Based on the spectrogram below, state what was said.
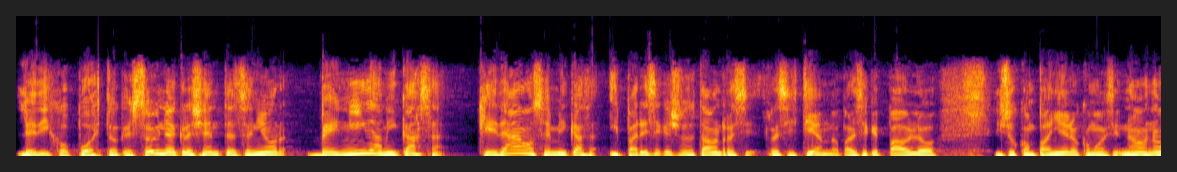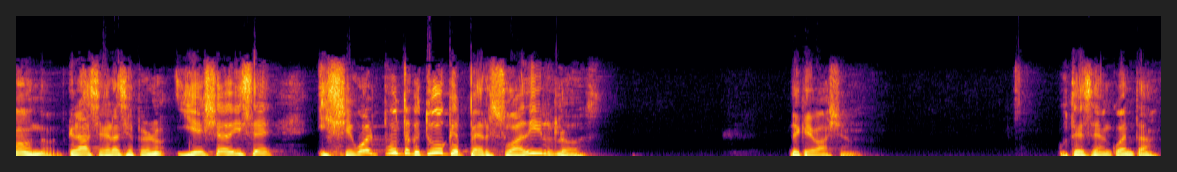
le dijo, puesto que soy una creyente Señor, venid a mi casa, quedaos en mi casa. Y parece que ellos estaban resistiendo, parece que Pablo y sus compañeros como decían, no, no, no, gracias, gracias, pero no. Y ella dice, y llegó al punto que tuvo que persuadirlos de que vayan. ¿Ustedes se dan cuenta?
